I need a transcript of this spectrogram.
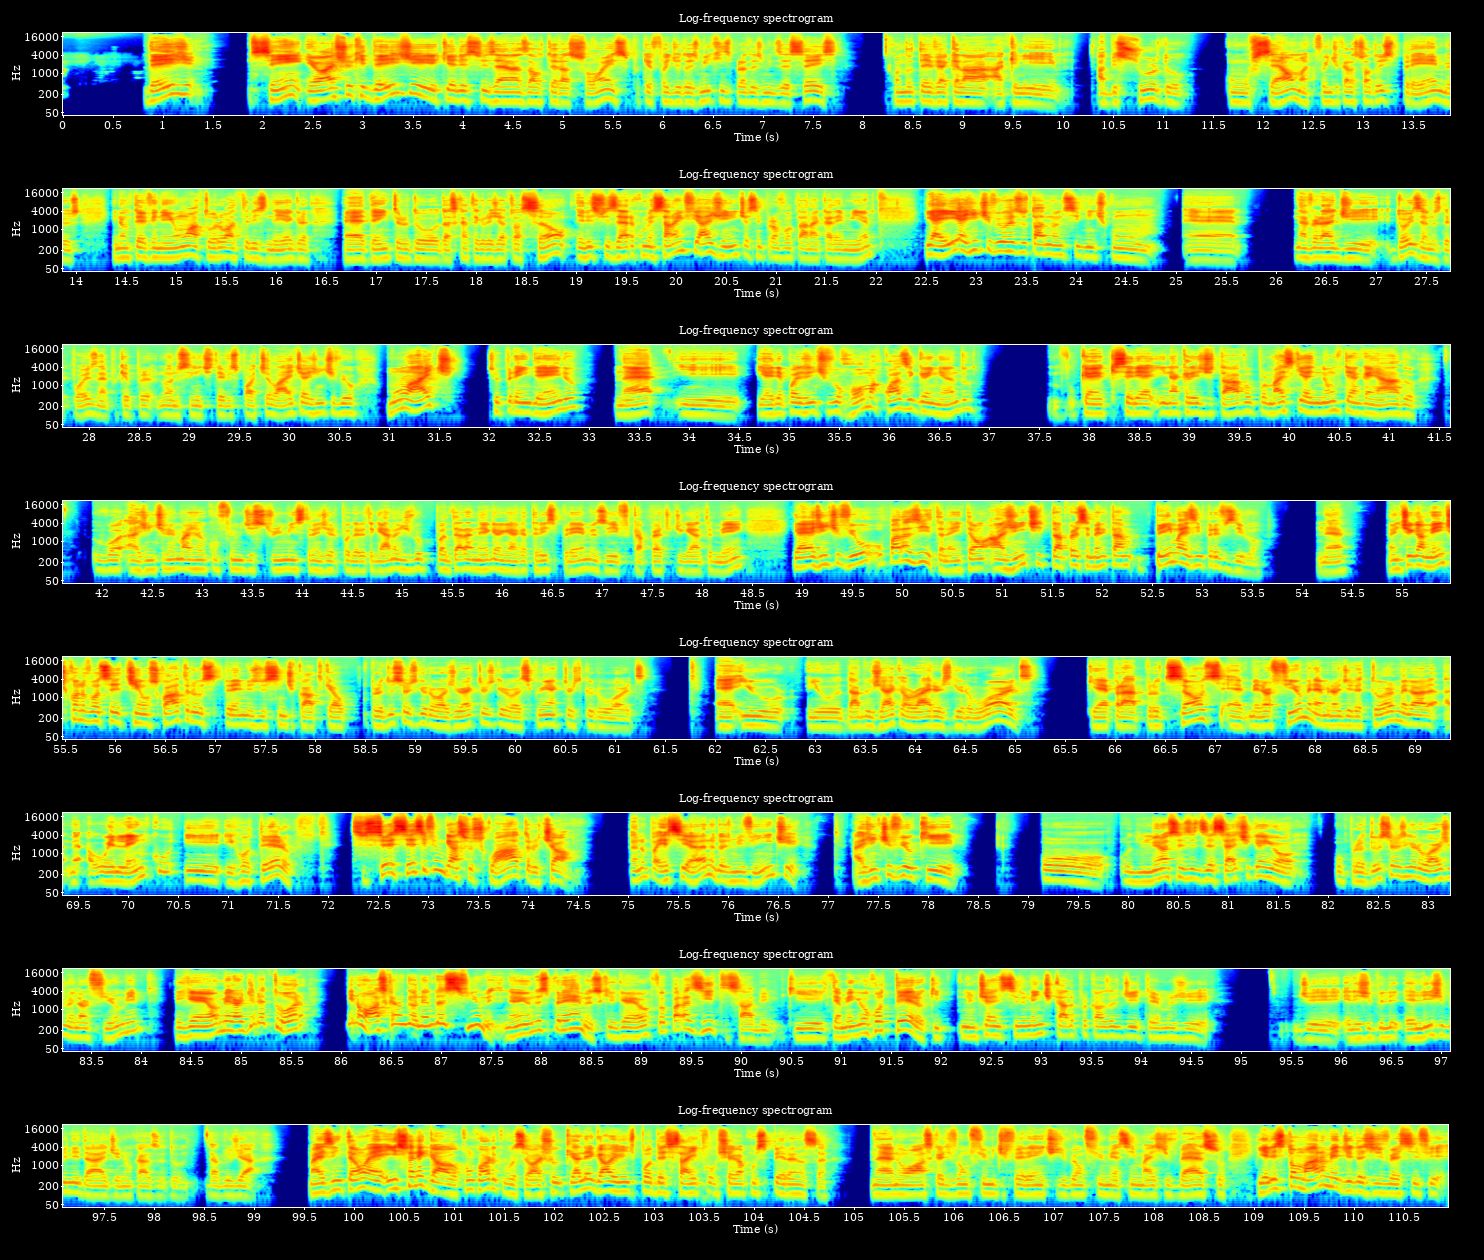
Desde. Sim, eu acho que desde que eles fizeram as alterações, porque foi de 2015 para 2016, quando teve aquela, aquele absurdo com o Selma, que foi indicado só dois prêmios e não teve nenhum ator ou atriz negra é, dentro do, das categorias de atuação, eles fizeram, começaram a enfiar gente assim para votar na academia. E aí a gente viu o resultado no ano seguinte com. É, na verdade, dois anos depois, né? Porque no ano seguinte teve Spotlight, a gente viu Moonlight surpreendendo, né? E, e aí depois a gente viu Roma quase ganhando, o que, é, que seria inacreditável, por mais que não tenha ganhado, a gente não imaginou que um filme de streaming estrangeiro poderia ter ganhado. A gente viu Pantera Negra ganhar três prêmios e ficar perto de ganhar também. E aí a gente viu o Parasita, né? Então a gente tá percebendo que tá bem mais imprevisível, né? Antigamente, quando você tinha os quatro prêmios do sindicato, que é o Producers Guild Awards, Directors Guild Awards, Screen Actors Guild Awards, é, e, o, e o WGA, que é o Writers Guild Awards, que é para produção, é melhor filme, né, melhor diretor, melhor o elenco e, e roteiro. Se, se, esse filme ganhasse os quatro, tchau. Ano, esse ano, 2020, a gente viu que o, o 1917 ganhou o Producers Guild Awards de melhor filme e ganhou o melhor diretor. E no Oscar não ganhou nenhum desses filmes, nenhum desses prêmios. Que ganhou que foi o Parasita, sabe? Que também ganhou o roteiro, que não tinha sido nem indicado por causa de termos de, de elegibilidade, no caso do WGA. Mas então, é, isso é legal, eu concordo com você. Eu acho que é legal a gente poder sair, com, chegar com esperança né, no Oscar de ver um filme diferente, de ver um filme assim mais diverso. E eles tomaram medidas de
